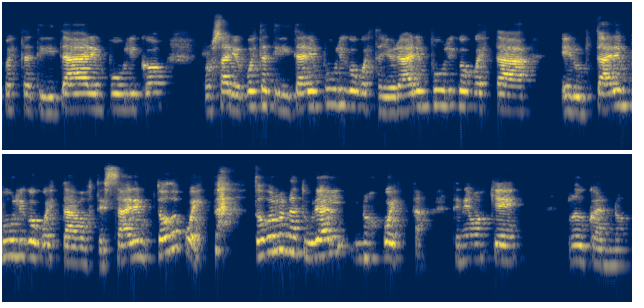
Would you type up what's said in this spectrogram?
cuesta tiritar en público, Rosario, cuesta tiritar en público, cuesta llorar en público, cuesta eruptar en público, cuesta bostezar, en, todo cuesta, todo lo natural nos cuesta, tenemos que reeducarnos.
